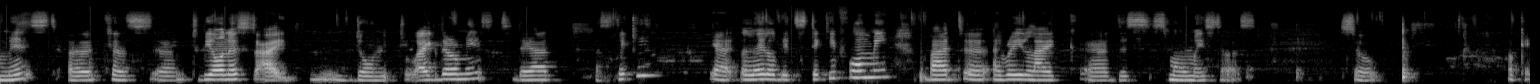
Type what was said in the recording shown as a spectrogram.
mist because uh, um, to be honest I don't like their mist. They are sticky. Yeah a little bit sticky for me but uh, I really like uh, this small misters so okay.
